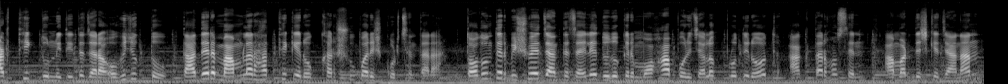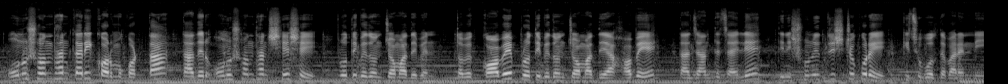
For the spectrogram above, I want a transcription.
আর্থিক দুর্নীতিতে যারা অভিযুক্ত, তাদের মামলার হাত থেকে রক্ষার সুপারিশ করছেন তারা। তদন্তের বিষয়ে জানতে চাইলে দুদকের মহাপরিচালক প্রতিরোধ আক্তার হোসেন আমার দেশকে জানান, অনুসন্ধানকারী কর্মকর্তা তাদের অনুসন্ধান শেষে প্রতিবেদন জমা দেবেন। তবে কবে প্রতিবেদন জমা দেয়া হবে তা জানতে চাইলে তিনি সুনির্দিষ্ট করে কিছু বলতে পারেননি।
